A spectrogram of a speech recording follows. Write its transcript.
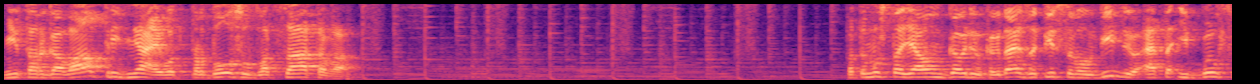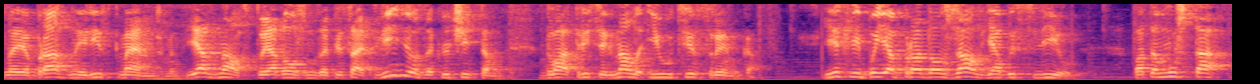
не торговал 3 дня и вот продолжил 20-го. Потому что я вам говорил, когда я записывал видео, это и был своеобразный риск менеджмент. Я знал, что я должен записать видео, заключить там 2-3 сигнала и уйти с рынка. Если бы я продолжал, я бы слил. Потому что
